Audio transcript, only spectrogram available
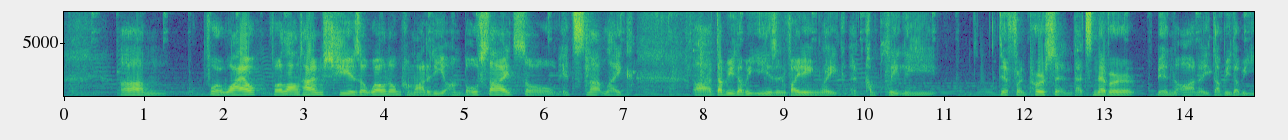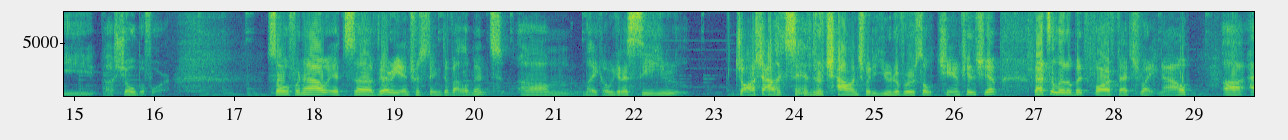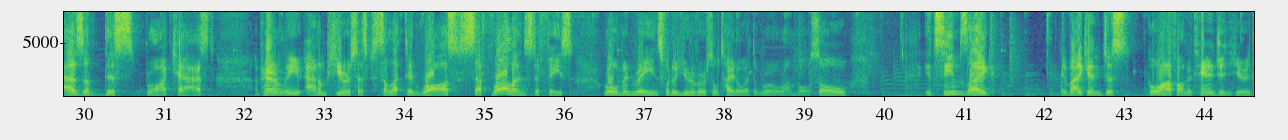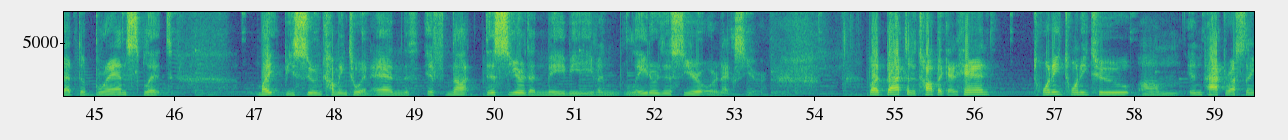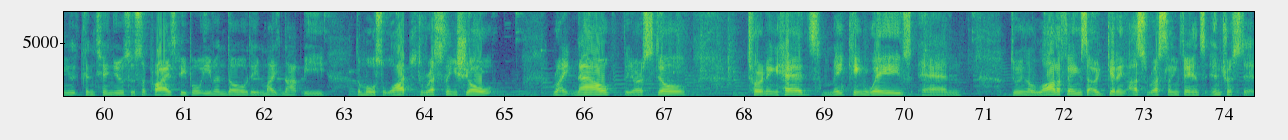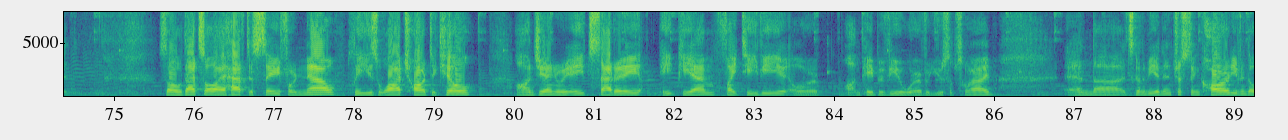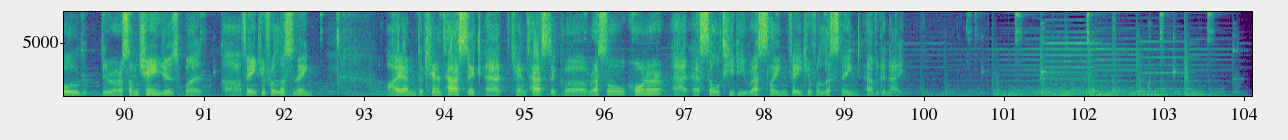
um, for a while, for a long time. She is a well known commodity on both sides, so it's not like uh, WWE is inviting like a completely different person that's never been on a WWE uh, show before. So for now, it's a very interesting development. Um, like, are we gonna see Josh Alexander challenge for the Universal Championship? That's a little bit far fetched right now. Uh, as of this broadcast, apparently Adam Pearce has selected Raw's Seth Rollins to face Roman Reigns for the Universal title at the Royal Rumble. So it seems like if I can just go off on a tangent here, that the brand split might be soon coming to an end. If not this year, then maybe even later this year or next year. But back to the topic at hand 2022 um, Impact Wrestling continues to surprise people, even though they might not be the most watched wrestling show right now. They are still turning heads, making waves, and doing a lot of things that are getting us wrestling fans interested. So that's all I have to say for now. Please watch Hard to Kill on January 8th, Saturday, 8 p.m., FITE TV, or on pay per view, wherever you subscribe. And uh, it's going to be an interesting card, even though there are some changes. But uh, thank you for listening. I am the Cantastic at Cantastic uh, Wrestle Corner at SLTD Wrestling. Thank you for listening. Have a good night.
